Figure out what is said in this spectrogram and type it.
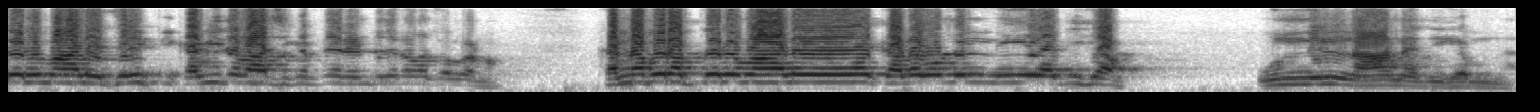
பெருமாளை திருப்பி கவிதை வாசிக்கிறதை ரெண்டு தடவை சொல்லணும். கண்ணபுர பெருமாளே கடவுளில் நீ அதிகம் உன்னில் நான் அதிகம்னா.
